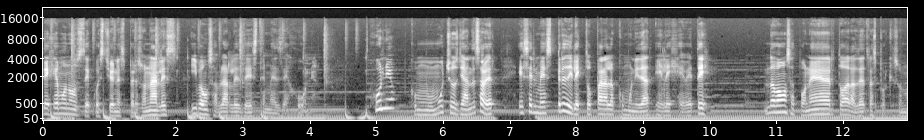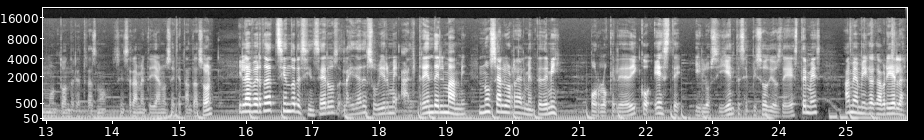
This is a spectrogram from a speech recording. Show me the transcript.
dejémonos de cuestiones personales y vamos a hablarles de este mes de junio. Junio, como muchos ya han de saber, es el mes predilecto para la comunidad LGBT. No vamos a poner todas las letras porque son un montón de letras, ¿no? Sinceramente ya no sé qué tantas son. Y la verdad, siéndoles sinceros, la idea de subirme al tren del mame no salió realmente de mí. Por lo que le dedico este y los siguientes episodios de este mes a mi amiga Gabriela,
